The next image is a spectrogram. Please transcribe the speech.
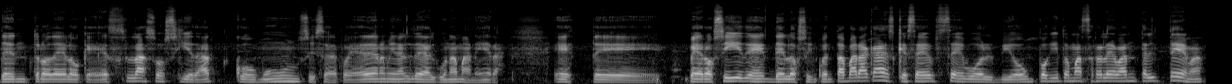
dentro de lo que es la sociedad común, si se le puede denominar de alguna manera. Este, pero sí, de, de los 50 para acá es que se, se volvió un poquito más relevante el tema,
